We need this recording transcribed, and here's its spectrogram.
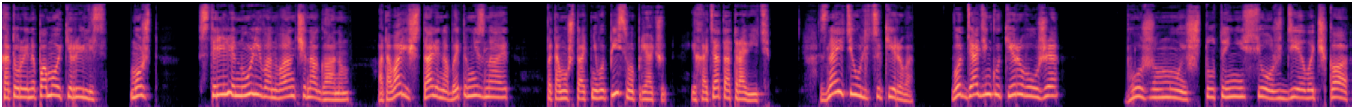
которые на помойке рылись, может, стрелянули Иван Ивановича наганом, а товарищ Сталин об этом не знает, потому что от него письма прячут и хотят отравить. Знаете улицу Кирова? Вот дяденьку Кирова уже... «Боже мой, что ты несешь, девочка?»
